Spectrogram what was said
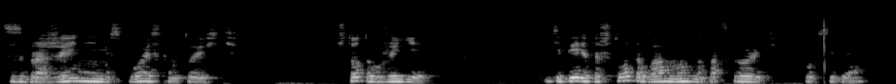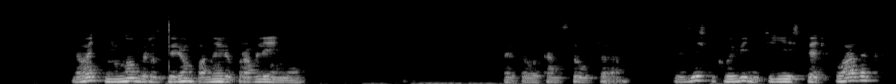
с изображениями, с поиском, то есть что-то уже есть. Теперь это что-то вам нужно подстроить под себя. Давайте немного разберем панель управления этого конструктора. Здесь, как вы видите, есть 5 вкладок.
